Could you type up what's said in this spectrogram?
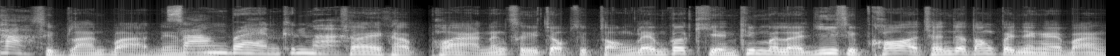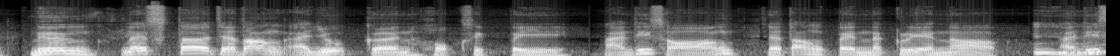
ค่ะ10 ล้านบาทเนี่ยนะสร้างแบรนด์ขึ้นมา ใช่ครับ พออ่านหนังสือจบ 12 เล่มก็เขียนขึ้นมาเลย 20 ข้อ ฉันจะต้องเป็นยังไงบ้าง 1. เลสเตอร์จะต้องอายุเกิน 60 ปี อันที่ 2 จะต้องเป็นนักเรียนนอกอือฮึอันที่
